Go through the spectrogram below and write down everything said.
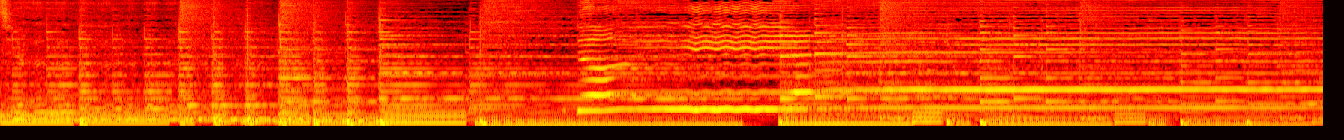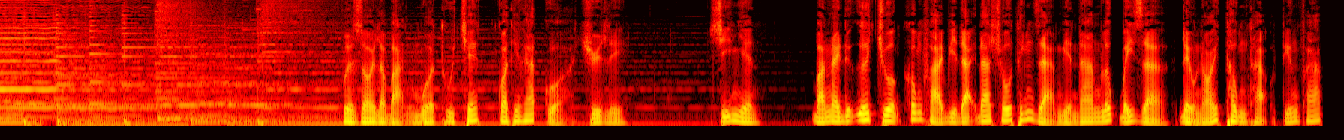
chờ. Vừa rồi là bản Mùa Thu Chết qua tiếng hát của Julie. Dĩ nhiên, bản này được ưa chuộng không phải vì đại đa số thính giả miền Nam lúc bấy giờ đều nói thông thạo tiếng Pháp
